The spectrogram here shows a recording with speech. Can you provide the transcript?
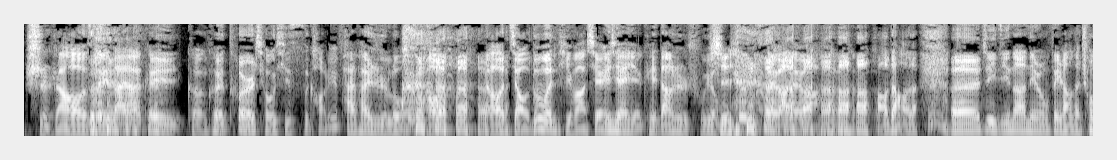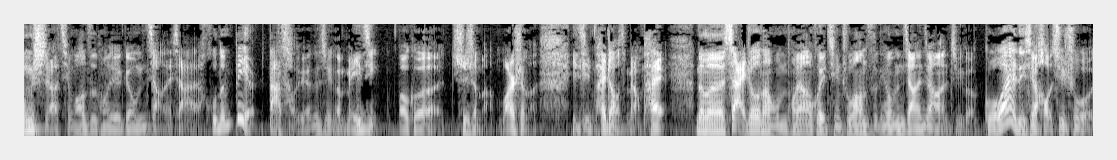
是，然后所以大家可以可能可以退而求其次，考虑拍拍日落，然后然后角度问题嘛，选一选也可以当日出用，是对吧？对吧？好的，好的。呃，这一集呢内容非常的充实啊，请王子同学给我们讲一下呼伦贝尔大草原的这个美景，包括吃什么、玩什么，以及拍照怎么样拍。那么下一周呢，我们同样会请出王子给我们讲一讲这个国外的一些好去处，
